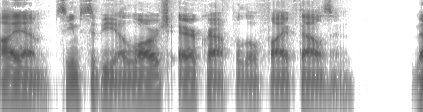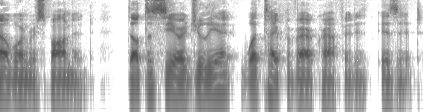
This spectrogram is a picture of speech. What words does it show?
IM seems to be a large aircraft below five thousand. Melbourne responded, Delta Sierra Juliet, what type of aircraft is it?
